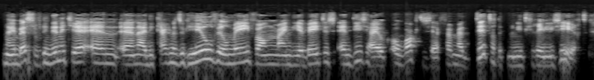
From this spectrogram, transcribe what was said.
mijn beste vriendinnetje. En eh, nou, die krijgt natuurlijk heel veel mee van mijn diabetes. En die zei ook, oh wacht eens even, maar dit had ik me niet gerealiseerd.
